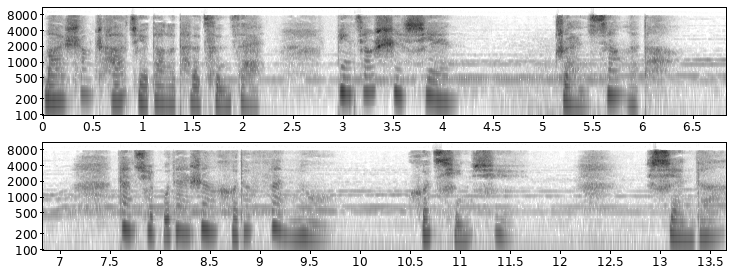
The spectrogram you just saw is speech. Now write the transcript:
马上察觉到了他的存在，并将视线转向了他，但却不带任何的愤怒和情绪，显得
